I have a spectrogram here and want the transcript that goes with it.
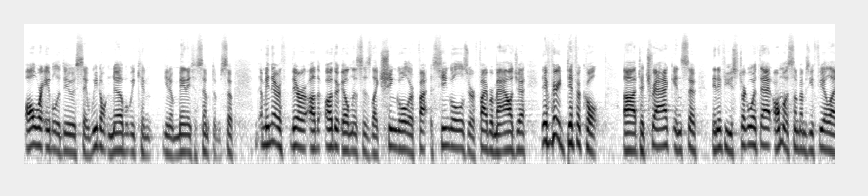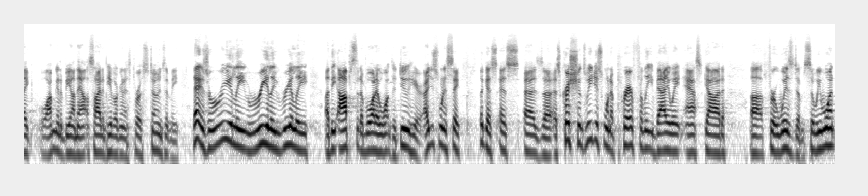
all we're able to do is say, we don't know, but we can you know, manage the symptoms. So, I mean, there are, there are other, other illnesses like shingle or fi- shingles or fibromyalgia. They're very difficult uh, to track. And so, and if you struggle with that, almost sometimes you feel like, well, I'm going to be on the outside and people are going to throw stones at me. That is really, really, really uh, the opposite of what I want to do here. I just want to say, look, as, as, as, uh, as Christians, we just want to prayerfully evaluate and ask God uh, for wisdom. So we want,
